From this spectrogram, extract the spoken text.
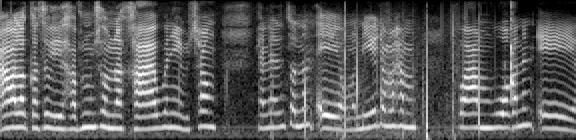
เอาแล้วก็สวัสดีครับท่านผู้ชมนะคะวันนี้เป็นช่องแคนแทนซนนั่นเอง วันนี้จะมาทำฟาร์มวัวกันนั่นเอง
